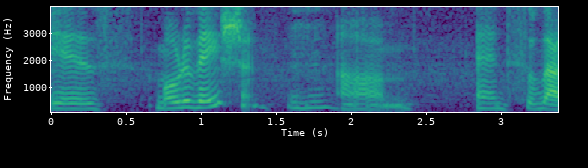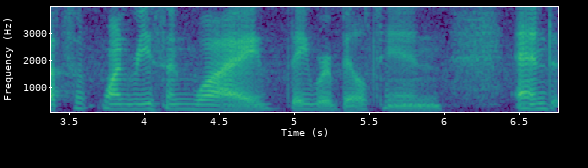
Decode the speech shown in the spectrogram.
is motivation. Um, and so that's one reason why they were built in. And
